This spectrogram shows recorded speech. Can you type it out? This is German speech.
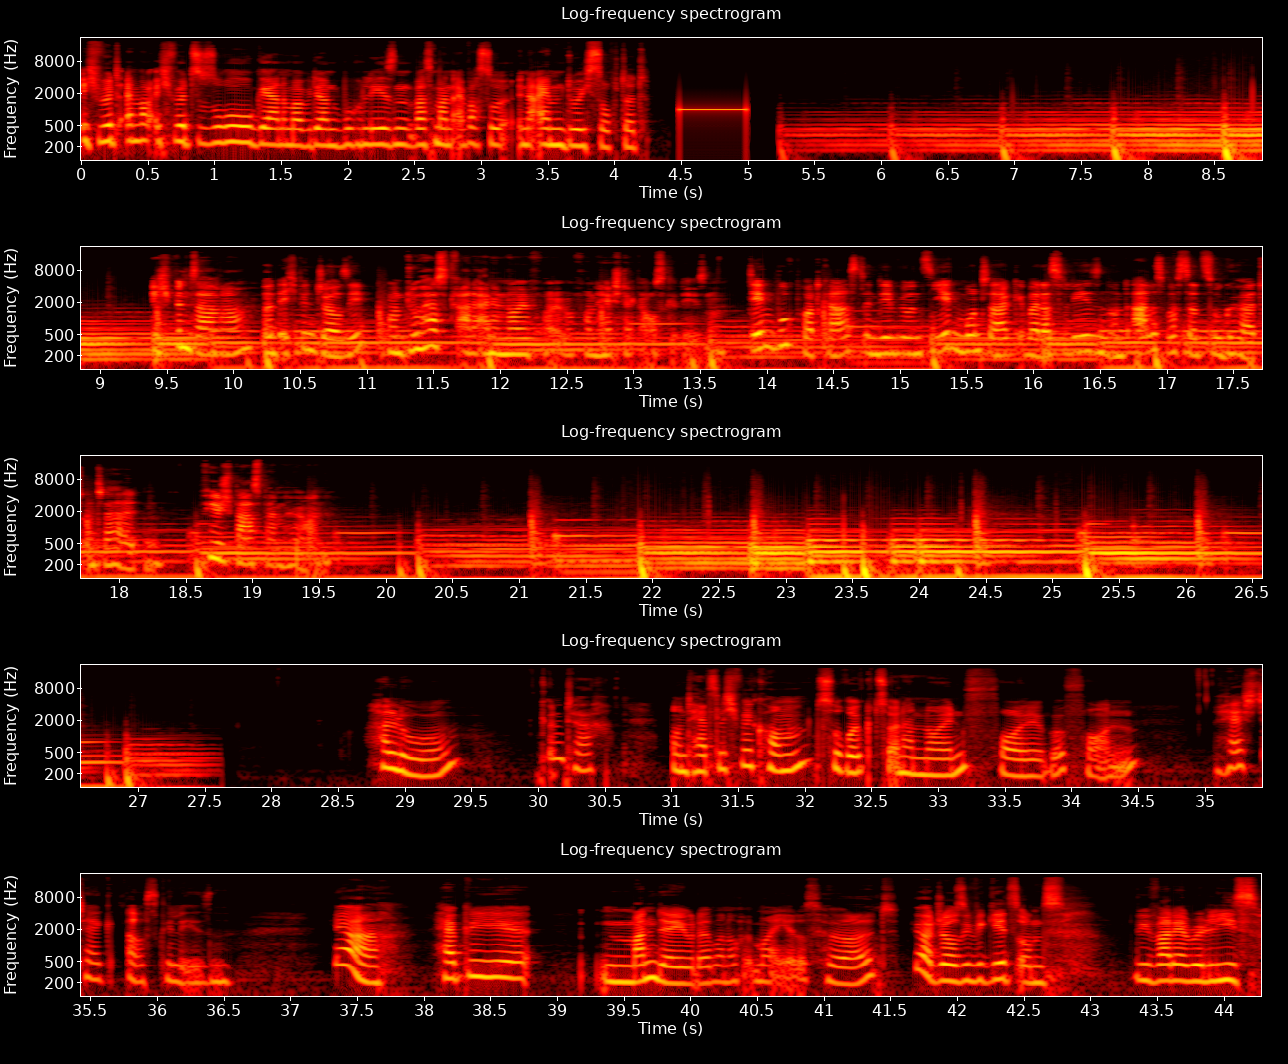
ich würde einfach, ich würde so gerne mal wieder ein Buch lesen, was man einfach so in einem durchsuchtet. Ich bin Sarah. Und ich bin Josie. Und du hast gerade eine neue Folge von Hashtag ausgelesen. Dem Buchpodcast, in dem wir uns jeden Montag über das Lesen und alles, was dazugehört, unterhalten. Viel Spaß beim Hören. Hallo. Guten Tag. Und herzlich willkommen zurück zu einer neuen Folge von Hashtag ausgelesen. Ja, Happy Monday oder wann auch immer ihr das hört. Ja, Josie, wie geht's uns? Wie war der Release?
